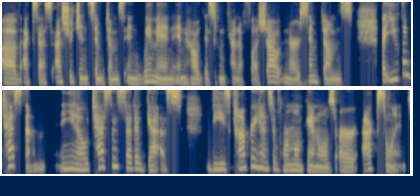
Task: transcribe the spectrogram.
of excess estrogen symptoms in women and how this can kind of flush out in our symptoms. But you can test them you know test instead of guess. These comprehensive hormone panels are excellent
